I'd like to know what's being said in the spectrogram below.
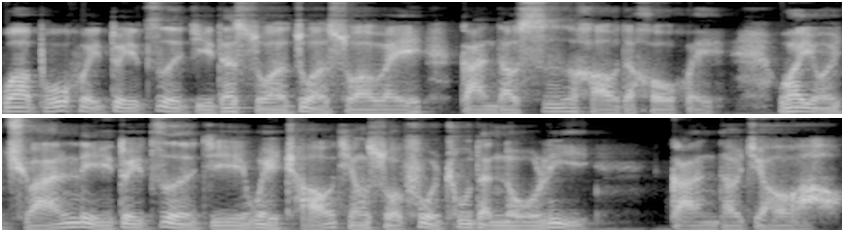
我不会对自己的所作所为感到丝毫的后悔，我有权利对自己为朝廷所付出的努力感到骄傲。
